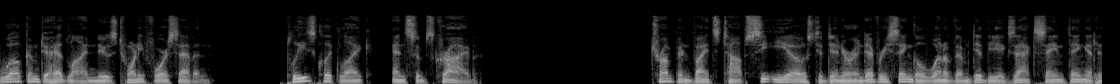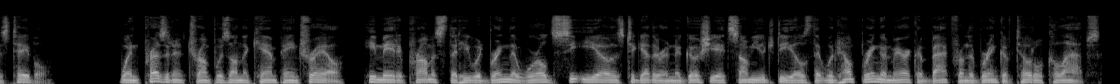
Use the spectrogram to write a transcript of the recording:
Welcome to Headline News 24/7. Please click like and subscribe. Trump invites top CEOs to dinner and every single one of them did the exact same thing at his table. When President Trump was on the campaign trail, he made a promise that he would bring the world's CEOs together and negotiate some huge deals that would help bring America back from the brink of total collapse.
